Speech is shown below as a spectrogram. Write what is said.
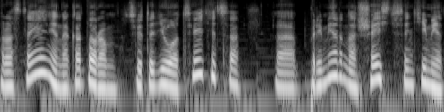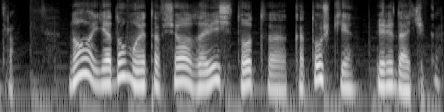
Расстояние, на котором светодиод светится, э, примерно 6 сантиметров. Но я думаю, это все зависит от э, катушки передатчика.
